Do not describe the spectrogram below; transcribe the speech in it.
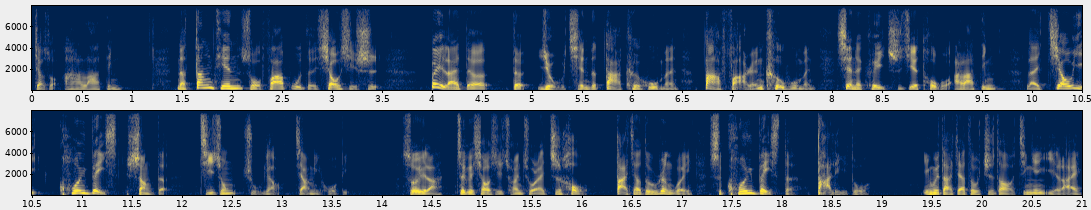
叫做阿拉丁。那当天所发布的消息是，贝莱德的有钱的大客户们、大法人客户们，现在可以直接透过阿拉丁来交易 Coinbase 上的几种主要加密货币。所以啦，这个消息传出来之后，大家都认为是 Coinbase 的大利多，因为大家都知道，今年以来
